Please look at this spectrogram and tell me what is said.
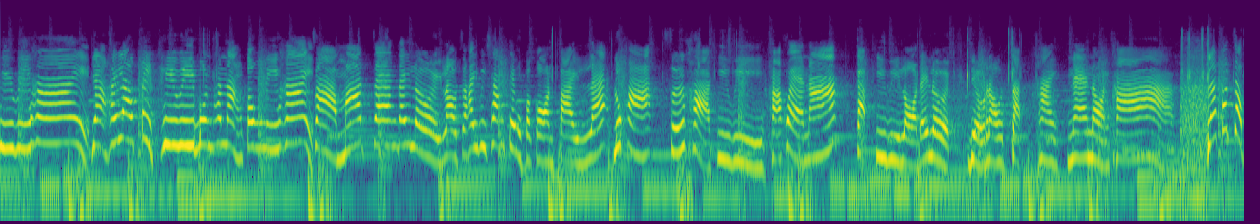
ทีวีให้ อยากให้เราติดทีวีบนผนังตรงนี้ให้ สามารถแจ้งได้เลย เราจะให้พี่ช่างเตรียมอุปกรณ์ไป และลูกค้าซื้อขาทีวีขาแขวนนะ กับทีวีรอได้เลย เดี๋ยวเราจัดให้แน่นอนค่ะ แล้วก็จบ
